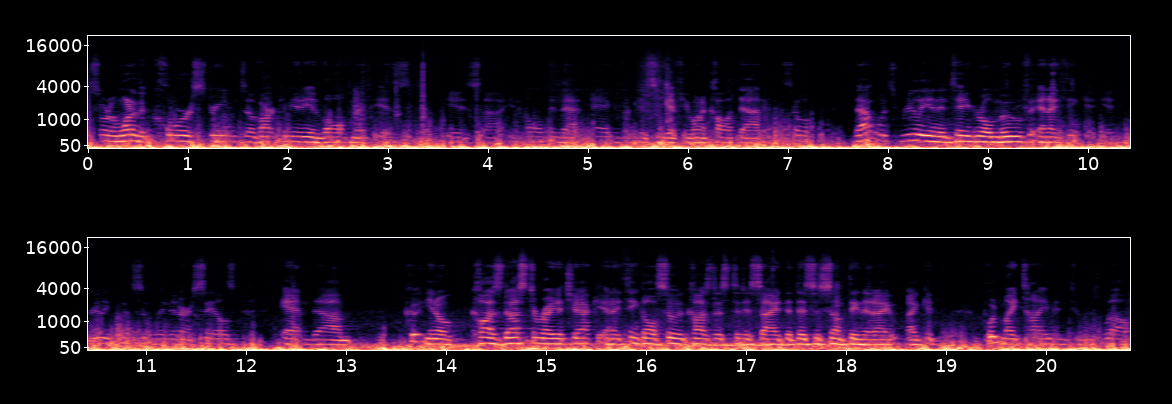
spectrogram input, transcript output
sort of one of the core streams of our community involvement is is uh, involved in that advocacy, if you want to call it that. So that was really an integral move, and I think it, it really put some wind in our sails, and um, you know caused us to write a check, and I think also it caused us to decide that this is something that I, I could put my time into as well.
